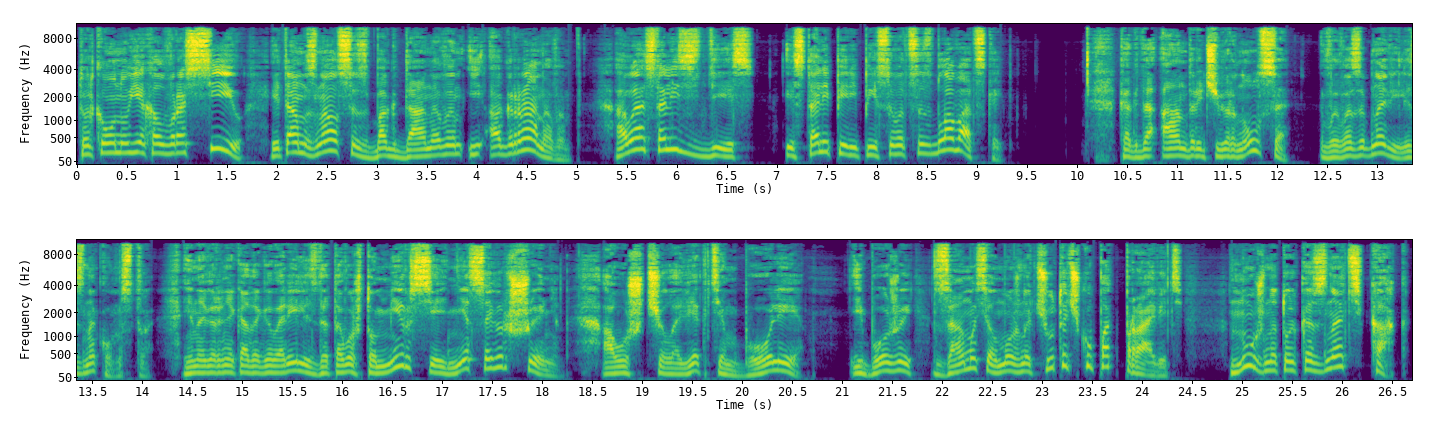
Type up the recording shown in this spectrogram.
Только он уехал в Россию и там знался с Богдановым и Аграновым, а вы остались здесь и стали переписываться с Блаватской. Когда Андрыч вернулся, вы возобновили знакомство и наверняка договорились до того, что мир сей несовершенен, а уж человек тем более — и Божий замысел можно чуточку подправить. Нужно только знать как.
